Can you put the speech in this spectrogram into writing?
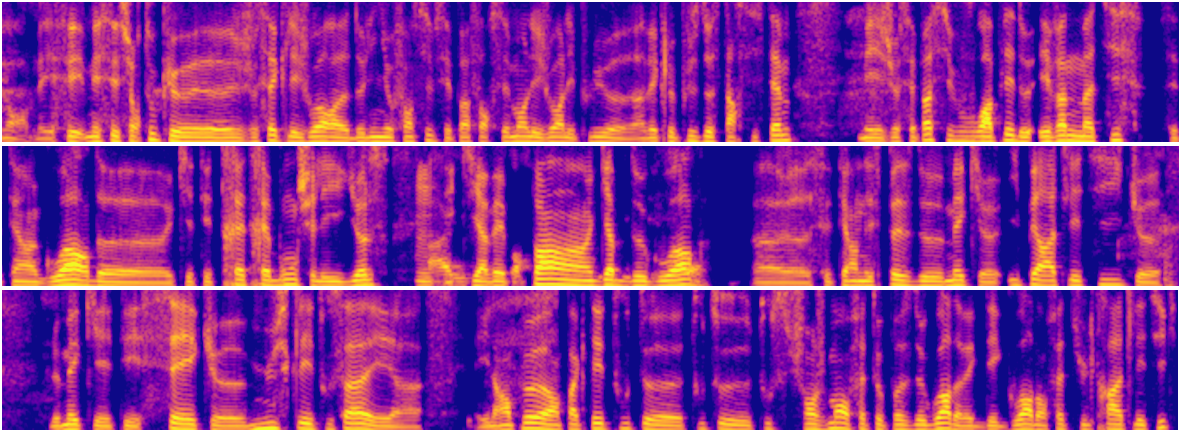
non, mais c'est, mais c'est surtout que je sais que les joueurs de ligne offensive, c'est pas forcément les joueurs les plus euh, avec le plus de star system. Mais je sais pas si vous vous rappelez de Evan Matisse, c'était un guard euh, qui était très très bon chez les Eagles mm. et qui avait pas un gap de guard. C'était un espèce de mec hyper athlétique. le mec qui était sec, musclé, tout ça, et, il a un peu impacté tout, tout, tout, ce changement en fait au poste de guard avec des guards en fait ultra athlétiques.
